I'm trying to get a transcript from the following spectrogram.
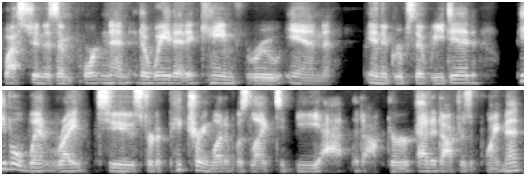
question is important and the way that it came through in in the groups that we did people went right to sort of picturing what it was like to be at the doctor at a doctor's appointment.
